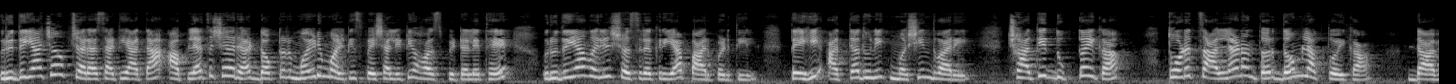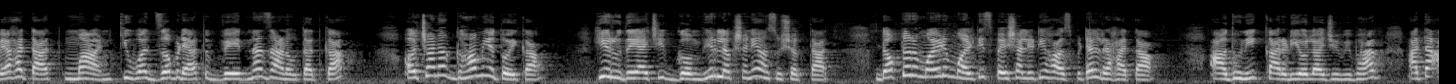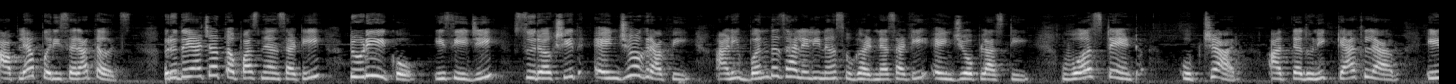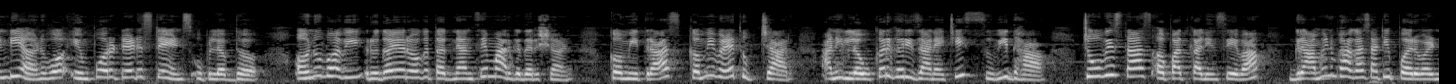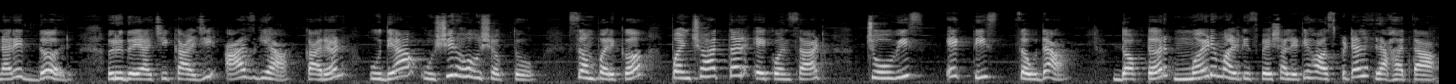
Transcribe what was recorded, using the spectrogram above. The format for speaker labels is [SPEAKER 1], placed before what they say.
[SPEAKER 1] हृदयाच्या उपचारासाठी आता आपल्याच शहरात डॉक्टर मैड मल्टी स्पेशालिटी हॉस्पिटल येथे हृदयावरील शस्त्रक्रिया पार पडतील. तेही अत्याधुनिक मशीनद्वारे. छातीत दुखतोय का? थोडं चालल्यानंतर दम लागतोय का? डाव्या हातात मान किंवा जबड्यात वेदना जाणवतात का? अचानक घाम येतोय का? ही हृदयाची गंभीर लक्षणे असू शकतात. डॉक्टर मैड मल्टी स्पेशालिटी हॉस्पिटल राहता. आधुनिक कार्डिओलॉजी विभाग आता आपल्या परिसरातच. हृदयाच्या तपासण्यांसाठी टुडी इको ईसीजी सुरक्षित एन्जिओग्राफी आणि बंद झालेली नस उघडण्यासाठी एन्जिओप्लास्टी व स्टेंट उपचार. अत्याधुनिक कॅथ लॅब इंडियन व इम्पोर्टेड स्टेंट्स उपलब्ध. अनुभवी हृदयरोग तज्ज्ञांचे मार्गदर्शन. कमी त्रास कमी वेळेत उपचार आणि लवकर घरी जाण्याची सुविधा. चोवीस तास आपत्कालीन सेवा ग्रामीण भागासाठी परवडणारे दर. हृदयाची काळजी आज घ्या कारण उद्या उशीर होऊ शकतो. संपर्क पंचाहत्तर एकोणसाठ चोवीस एकतीस चौदा. डॉक्टर मैड मल्टीस्पेशालिटी हॉस्पिटल राहता.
